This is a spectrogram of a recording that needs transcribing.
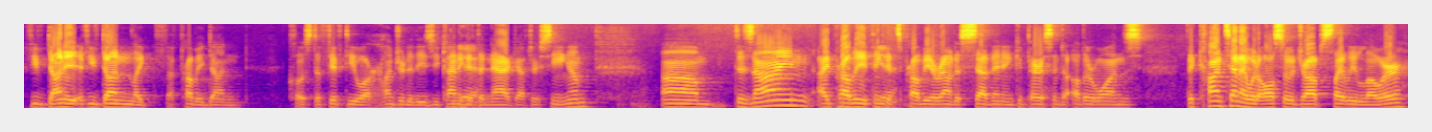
if you've done it. If you've done like I've probably done close to fifty or hundred of these, you kind of Yeah. get the knack after seeing them. Um, design, I probably think Yeah. it's probably around a seven in comparison to other ones. The content I would also drop slightly lower,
